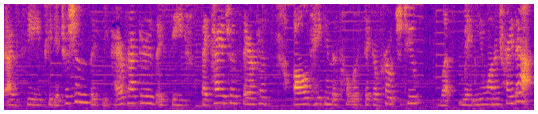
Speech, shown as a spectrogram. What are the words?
I see pediatricians, I see chiropractors, I see psychiatrists, therapists, all taking this holistic approach to let's maybe you want to try that.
